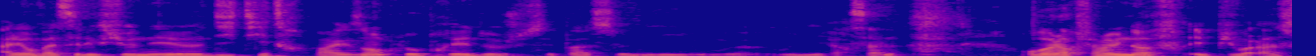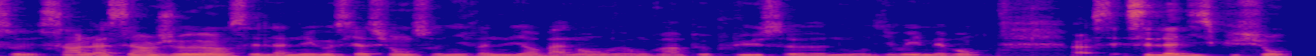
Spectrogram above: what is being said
allez, on va sélectionner 10 euh, titres, par exemple, auprès de, je sais pas, Sony ou, euh, Universal. On va leur faire une offre, et puis voilà, là c'est un jeu, hein, c'est de la négociation. Sony va nous dire, bah non, on veut un peu plus. Euh, nous on dit oui, mais bon, c'est de la discussion.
